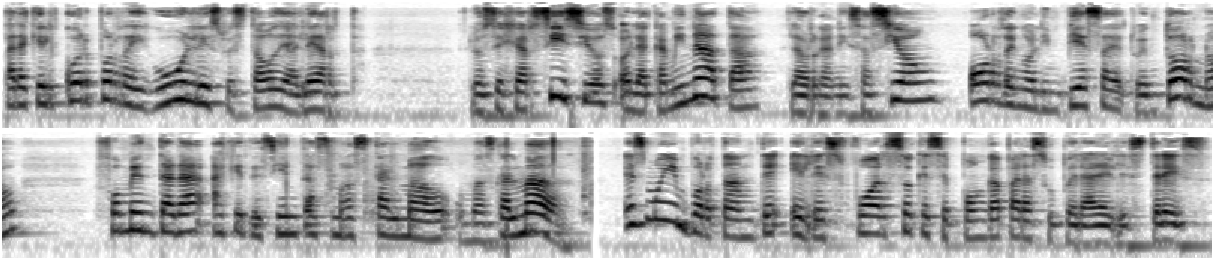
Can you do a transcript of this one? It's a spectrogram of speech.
para que el cuerpo regule su estado de alerta. Los ejercicios o la caminata, la organización, orden o limpieza de tu entorno fomentará a que te sientas más calmado o más calmada. Es muy importante el esfuerzo que se ponga para superar el estrés.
